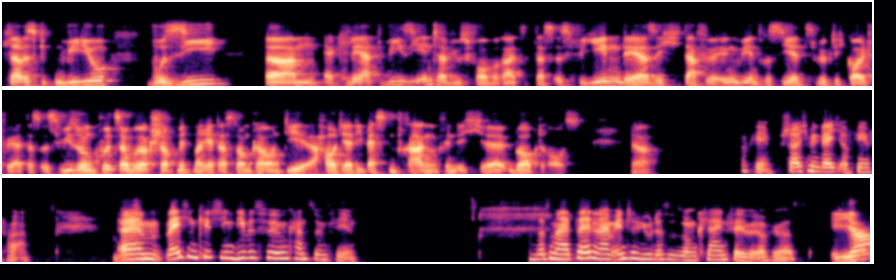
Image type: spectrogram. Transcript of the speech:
Ich glaube, es gibt ein Video, wo sie ähm, erklärt, wie sie Interviews vorbereitet. Das ist für jeden, der sich dafür irgendwie interessiert, wirklich Gold wert. Das ist wie so ein kurzer Workshop mit Marietta Slomka und die haut ja die besten Fragen, finde ich, äh, überhaupt raus. Ja. Okay, schaue ich mir gleich auf jeden Fall an. Ähm, welchen kitschigen Liebesfilm kannst du empfehlen? Du hast mal erzählt in einem Interview, dass du so einen kleinen Fable dafür hast. Ja,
